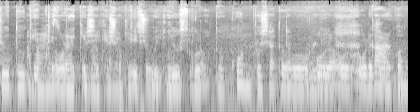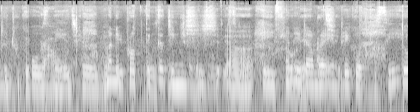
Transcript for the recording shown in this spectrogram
যুদ্ধক্ষেত্রে ওরা কি সেখানে সবকিছু ইউজ করতো? কোন পোশাকটা ওরা ওরা কার কতটুকু প্রাউড মানে প্রত্যেকটা জিনিস এই মানে এটা আমরা এন্ট্রি করতেছি। তো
